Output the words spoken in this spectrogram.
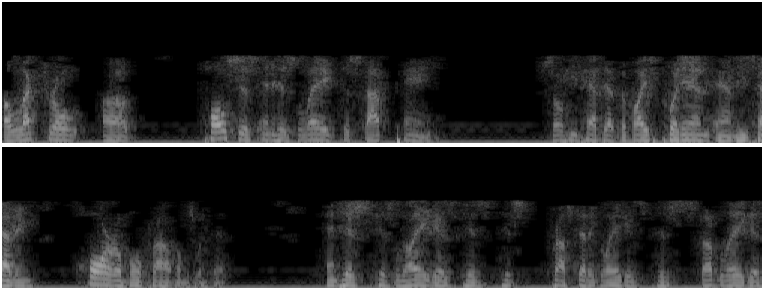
electro uh, pulses in his leg to stop pain. So he had that device put in and he's having horrible problems with it. And his, his leg is, his, his prosthetic leg is, his stub leg is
